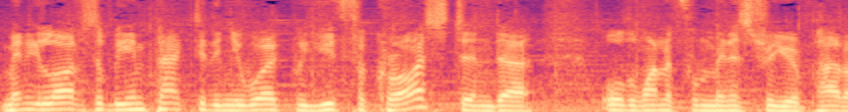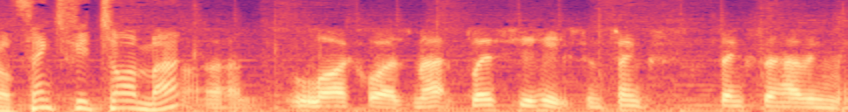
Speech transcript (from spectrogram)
many lives will be impacted in your work with Youth for Christ and uh, all the wonderful ministry you're a part of. Thanks for your time, Mark. Uh, likewise, Matt. Bless you heaps, and thanks, thanks for having me.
